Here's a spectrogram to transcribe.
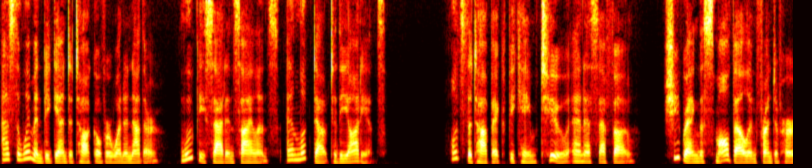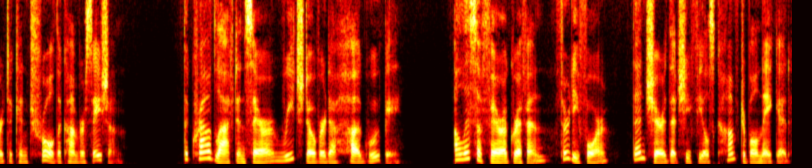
As the women began to talk over one another, Whoopi sat in silence and looked out to the audience. Once the topic became too NSFW, she rang the small bell in front of her to control the conversation. The crowd laughed and Sara reached over to hug Whoopi. Alyssa Farah Griffin, 34, then shared that she feels comfortable naked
